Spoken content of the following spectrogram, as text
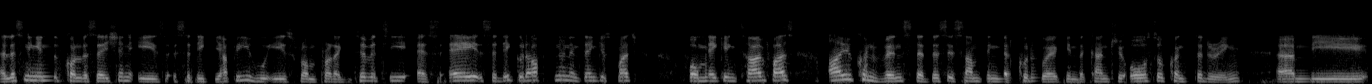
Uh, listening in the conversation is Sedick Jappie, who is from Productivity SA. Sedick, good afternoon and thank you so much for making time for us. Are you convinced that this is something that could work in the country, also considering um, the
